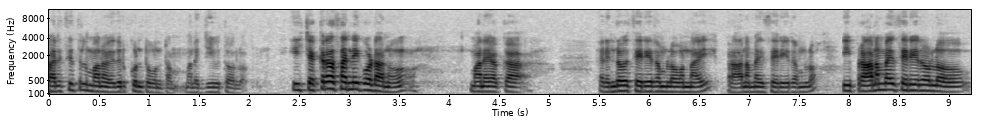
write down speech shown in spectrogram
పరిస్థితులు మనం ఎదుర్కొంటూ ఉంటాం మన జీవితంలో. ఈ చక్రాస్ అన్నీ కూడాను మన యొక్క రెండవ శరీరంలో ఉన్నాయి ప్రాణమయ శరీరంలో. ఈ ప్రాణమయ శరీరంలో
